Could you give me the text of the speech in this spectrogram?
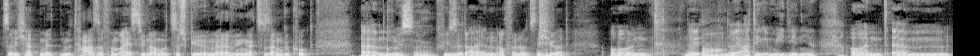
so ich hatte mit, mit Hase vom Eisdynamo das Spiel mehr oder weniger zusammengeguckt. Ähm, Grüße. Grüße dahin, auch wenn er uns nicht hört. Und neu, oh. neuartige Medien hier. Und ähm,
